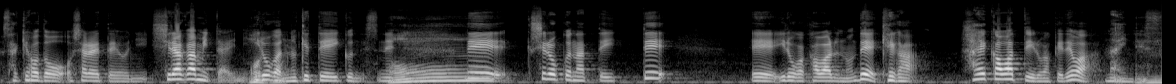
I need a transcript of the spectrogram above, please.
先ほどおっしゃられたように白髪みたいに色が抜けていくんですね。はいはい、で白くなっていって、えー、色が変わるので毛が生え変わっているわけではないんです。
